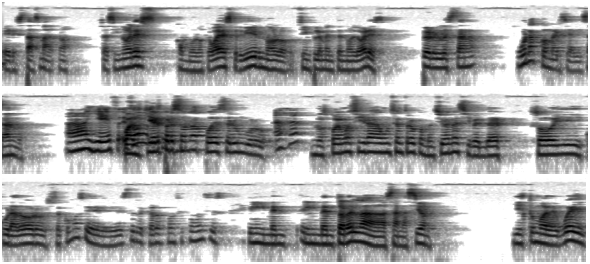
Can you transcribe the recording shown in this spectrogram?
eres, estás mal, no. O sea, si no eres como lo que voy a escribir, no lo, simplemente no lo eres. Pero lo están, una, comercializando. Ah, yes. Cualquier persona puede ser un gurú. Ajá. Nos podemos ir a un centro de convenciones y vender, soy curador, o sea, ¿cómo se, este Ricardo Ponce, cómo dices? El, el inventor de la sanación. Y es como de, güey,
